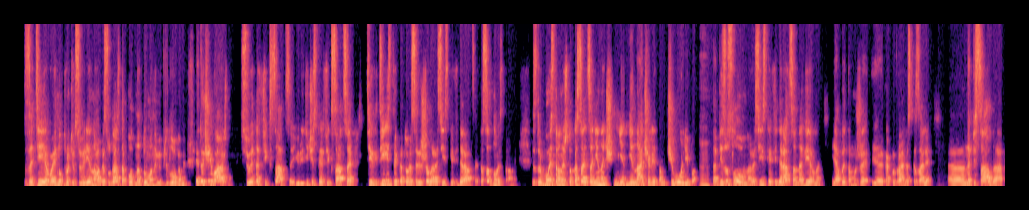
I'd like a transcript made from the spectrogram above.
затея войну против суверенного государства под надуманными предлогами. Это очень важно. Все это фиксация, юридическая фиксация тех действий, которые совершила Российская Федерация. Это с одной стороны. С другой стороны, что касается не, нач... не, не начали там чего-либо, угу. да, безусловно, Российская Федерация, наверное, я об этом уже, э, как вы правильно сказали, э, написал, да,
